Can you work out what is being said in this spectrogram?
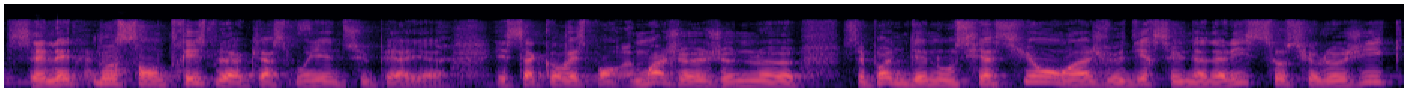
c'est l'ethnocentrisme de la classe moyenne supérieure. Et ça correspond. Moi, je, je ne. C'est pas une dénonciation. Hein, je veux dire, c'est une analyse sociologique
